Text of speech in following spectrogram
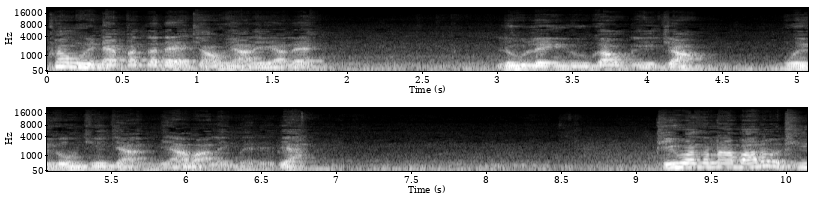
ထွက်ငွေနဲ့ပတ်သက်တဲ့အကြောင်းအရာတွေကလည်းလူလိမ်လူကောက်တွေကြောင့်ငွေကုန်ချင်းကြများပါလိမ့်မယ်တဲ့ဗျာထီဝဒနာပါလို့ထီ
